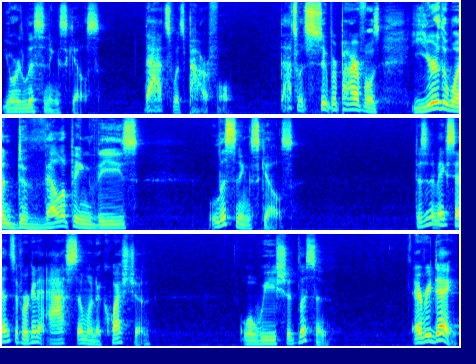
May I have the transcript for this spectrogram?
your listening skills. That's what's powerful. That's what's super powerful is you're the one developing these listening skills. Doesn't it make sense if we're going to ask someone a question? Well, we should listen. Every day.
